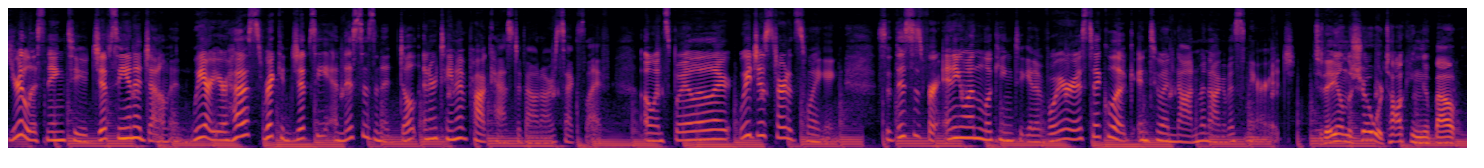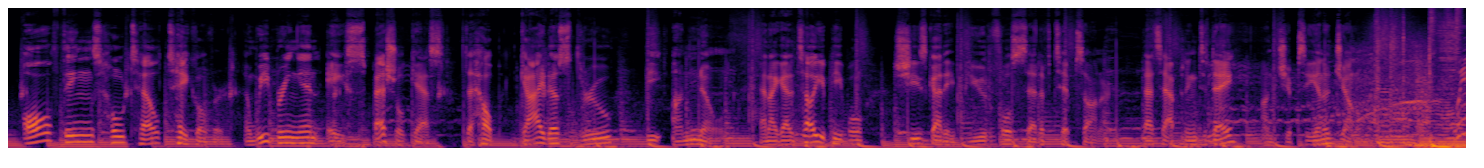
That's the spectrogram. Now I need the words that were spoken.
You're listening to Gypsy and a Gentleman. We are your hosts, Rick and Gypsy, and this is an adult entertainment podcast about our sex life. Oh, and spoiler alert, we just started swinging. So, this is for anyone looking to get a voyeuristic look into a non monogamous marriage. Today on the show, we're talking about all things hotel takeover, and we bring in a special guest to help guide us through the unknown. And I got to tell you, people, she's got a beautiful set of tips on her. That's happening today on Gypsy and a Gentleman. We're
